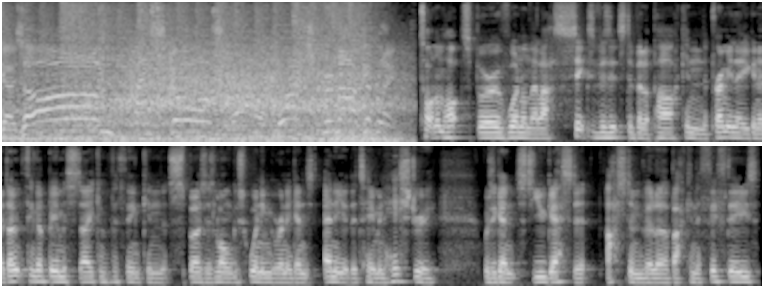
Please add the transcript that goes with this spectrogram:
Goes on and scores quite remarkably. Tottenham Hotspur have won on their last six visits to Villa Park in the Premier League, and I don't think I'd be mistaken for thinking that Spurs' longest winning run against any other team in history was against, you guessed it, Aston Villa back in the 50s.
